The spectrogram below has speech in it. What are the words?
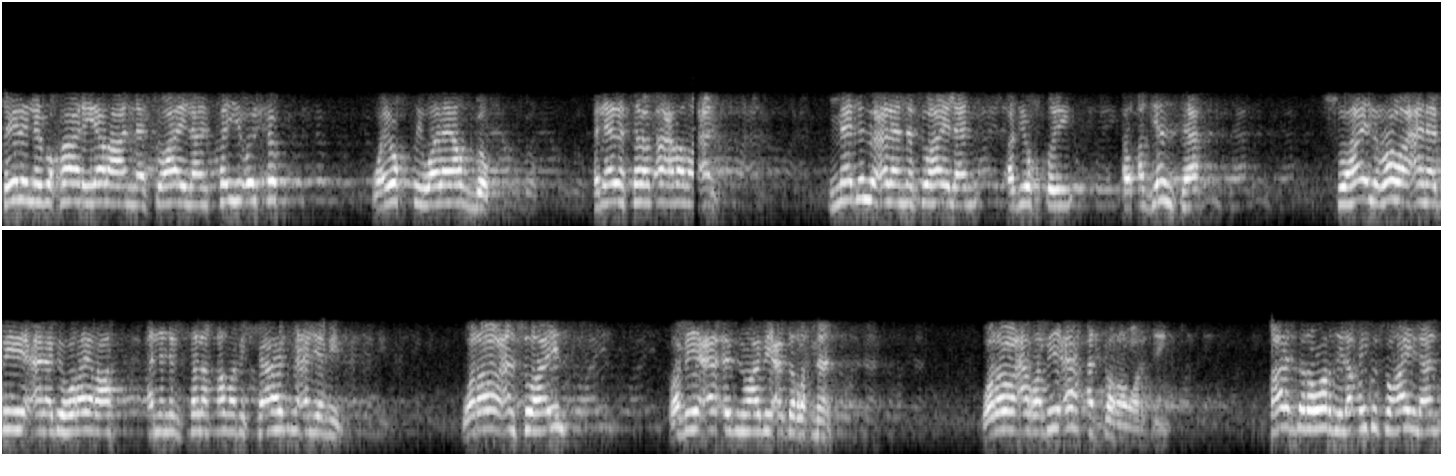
قيل إن البخاري يرى أن سؤال سيء الحفظ ويخطي ولا يضبط. فلهذا السبب أعرض عنه. مما يدل على أن سهيلا قد يخطي أو قد ينسى. سهيل روى عن أبي عن أبي هريرة أن النبي صلى الله عليه وسلم قضى بالشاهد مع اليمين. وروى عن سهيل ربيعه ابن أبي عبد الرحمن. وروى عن ربيعه الدراوردي. قال الدراوردي لقيت سهيلا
